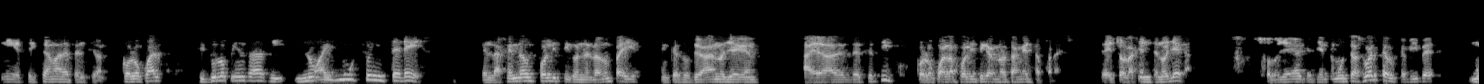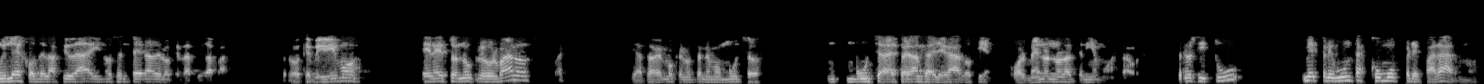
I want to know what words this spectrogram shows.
ni el sistema de pensiones. Con lo cual, si tú lo piensas así, no hay mucho interés en la agenda de un político en el lado de un país en que sus ciudadanos lleguen a edades de ese tipo, con lo cual las políticas no están hechas para eso. De hecho, la gente no llega. Solo llega el que tiene mucha suerte el que vive muy lejos de la ciudad y no se entera de lo que la ciudad pasa. Pero los que vivimos en estos núcleos urbanos, bueno, ya sabemos que no tenemos mucho, mucha esperanza de llegar a los 100, o al menos no la teníamos hasta ahora. Pero si tú me preguntas cómo prepararnos,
